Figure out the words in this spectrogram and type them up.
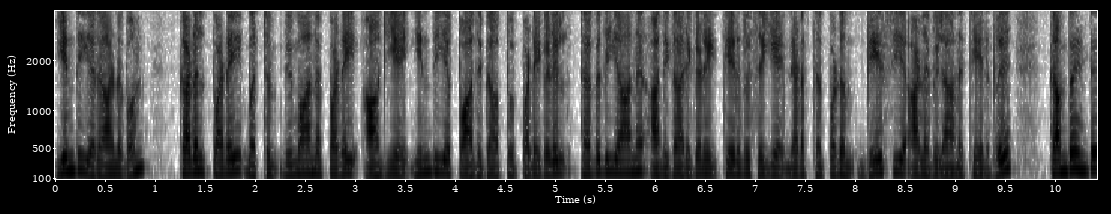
இந்திய ராணுவம் கடல் படை மற்றும் விமானப்படை ஆகிய இந்திய பாதுகாப்பு படைகளில் தகுதியான அதிகாரிகளை தேர்வு செய்ய நடத்தப்படும் தேசிய அளவிலான தேர்வு combined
